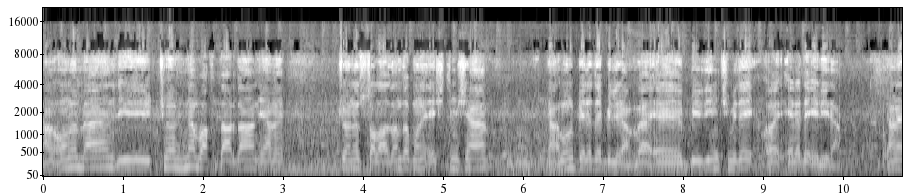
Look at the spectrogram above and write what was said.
Yəni onu mən e, köhnə vaxtlardan, yəni köhnə ustalardan da bunu eşitmişəm. Yəni bunu belə də bilirəm və e, bildiyim kimi də e, elə də eləyirəm. Yəni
